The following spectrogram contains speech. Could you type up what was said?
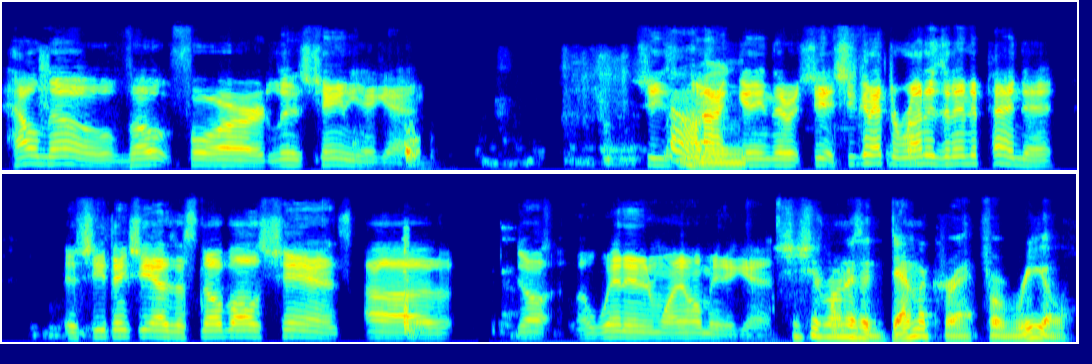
hell no, vote for Liz Cheney again. She's No, I not mean- getting there. She, she's going to have to run as an independent if she thinks she has a snowball's chance of you know, winning in Wyoming again. She should run as a Democrat for real.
